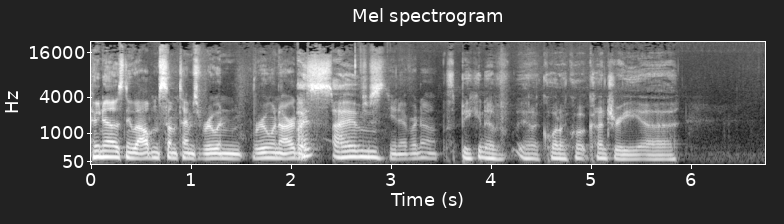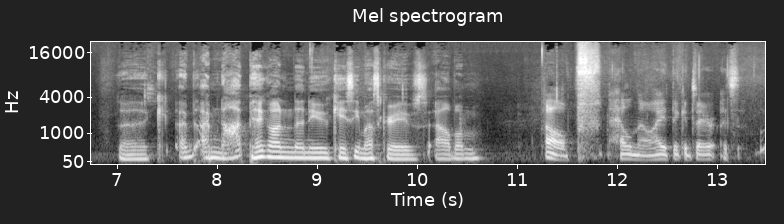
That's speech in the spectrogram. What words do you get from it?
who knows? New albums sometimes ruin ruin artists. I'm- Just you never know. Speaking of you know, quote unquote country, uh, the I'm, I'm not big on the new Kacey Musgraves album. Oh pff, hell no! I think it's it's I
